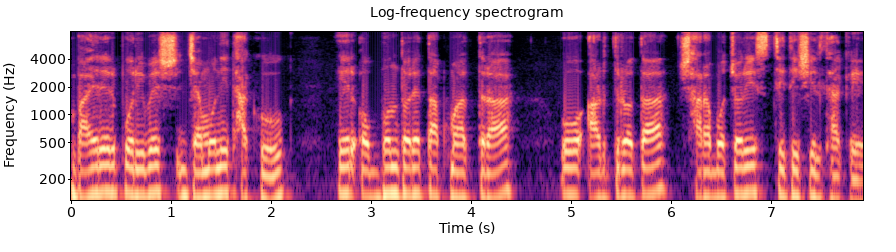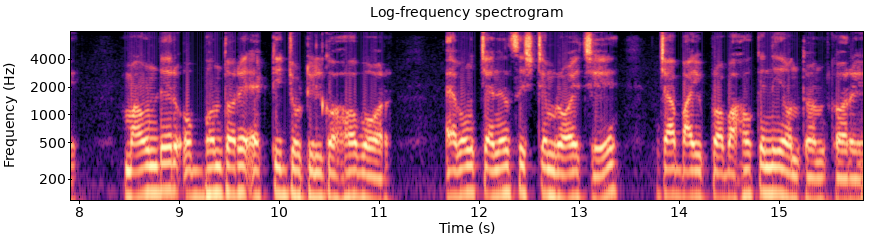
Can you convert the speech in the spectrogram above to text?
বাইরের পরিবেশ যেমনই থাকুক, এর অভ্যন্তরে তাপমাত্রা ও আর্দ্রতা সারা বছরই স্থিতিশীল থাকে। মাউন্ডের অভ্যন্তরে একটি জটিল গহ্বর এবং চ্যানেল সিস্টেম রয়েছে যা বায়ু প্রবাহকে নিয়ন্ত্রণ করে।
